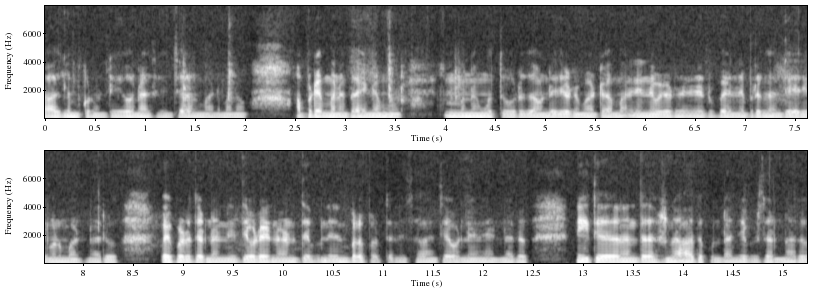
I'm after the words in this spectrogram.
రాజులు నమ్ముకుంటే ఏమైనా ఆశ్రయించాలన్నమాట మనం. అప్పుడే మనకు ఆయన మనము తోడుగా ఉండేది దేవుడు అనమాట నేను నేను భయంకరంగా ధైర్యంగా ఉండమంటున్నారు. భయపడతాడు నీ దేవుడైనా నేను బలపడతాను సహాయం చేయండి నేను అంటున్నారు. నీతి అనంత రక్షణ ఆదుకుంటా అని చెప్పేసి అంటున్నారు.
